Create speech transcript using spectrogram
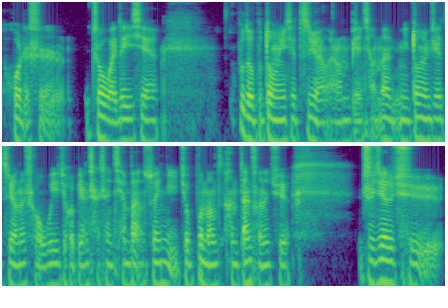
或者是周围的一些。不得不动用一些资源来让我们变强。那你动用这些资源的时候，无疑就会别人产生牵绊，所以你就不能很单纯的去直接的去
